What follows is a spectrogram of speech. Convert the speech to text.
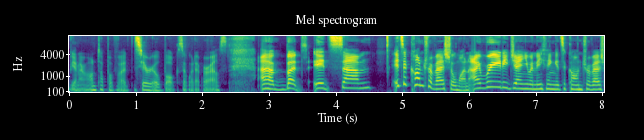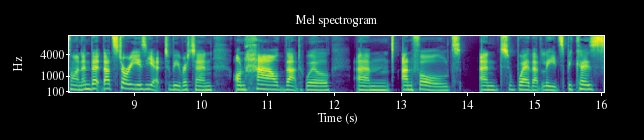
you know, on top of a cereal box or whatever else. Uh, but it's, um, it's a controversial one. I really genuinely think it's a controversial one. And that, that story is yet to be written on how that will um, unfold and where that leads. Because,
